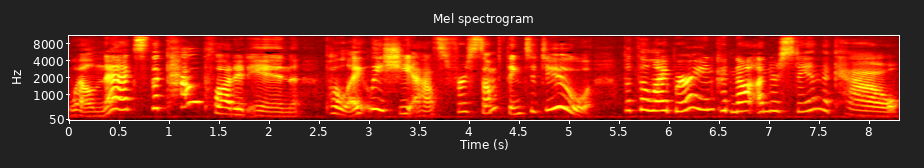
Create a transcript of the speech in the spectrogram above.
Well, next, the cow plodded in. Politely she asked for something to do. But the librarian could not understand the cow.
